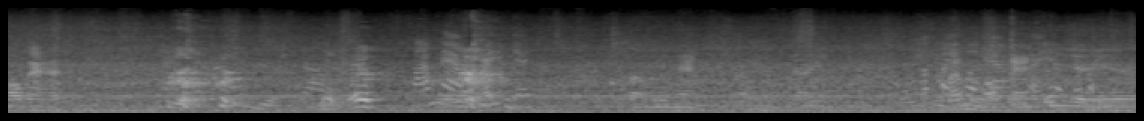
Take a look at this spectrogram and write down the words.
11 ngàn hả? 8 ngàn một vậy? Tờ 10 ngàn. Hơn 11 ngàn tính về rồi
